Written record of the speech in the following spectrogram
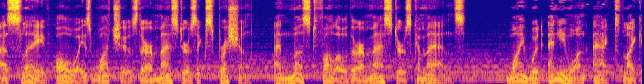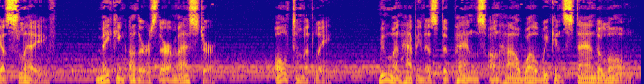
A slave always watches their master's expression and must follow their master's commands. Why would anyone act like a slave? making others their master. Ultimately, human happiness depends on how well we can stand alone.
